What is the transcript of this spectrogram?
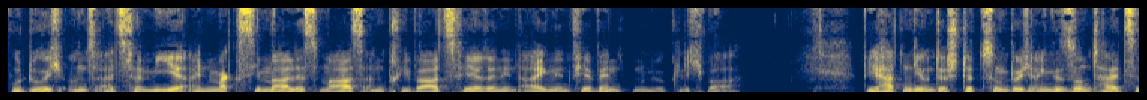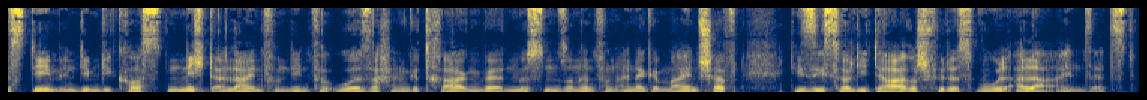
wodurch uns als Familie ein maximales Maß an Privatsphäre in den eigenen vier Wänden möglich war. Wir hatten die Unterstützung durch ein Gesundheitssystem, in dem die Kosten nicht allein von den Verursachern getragen werden müssen, sondern von einer Gemeinschaft, die sich solidarisch für das Wohl aller einsetzt.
